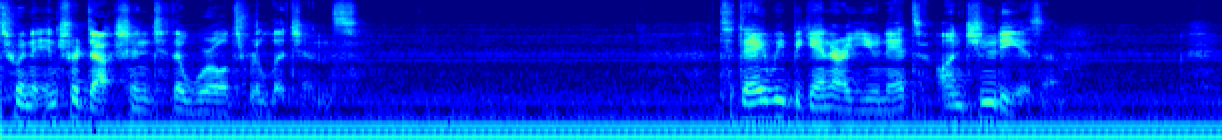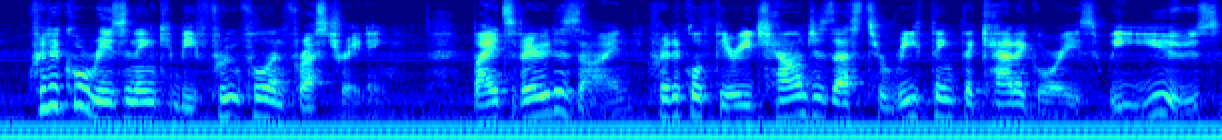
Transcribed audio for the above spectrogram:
to an introduction to the world's religions. Today we begin our unit on Judaism. Critical reasoning can be fruitful and frustrating. By its very design, critical theory challenges us to rethink the categories we use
